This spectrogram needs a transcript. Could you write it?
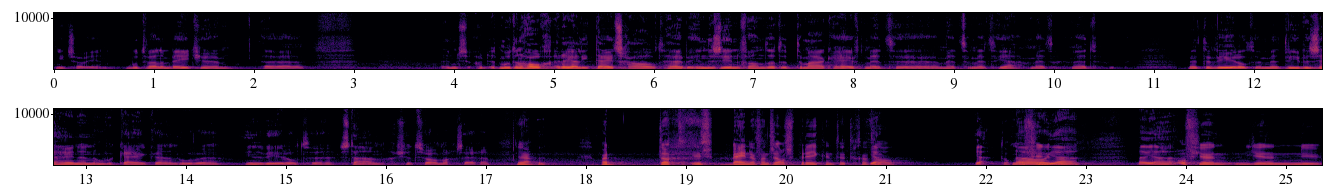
niet zo in. Het moet wel een beetje. Het moet een hoog realiteitsgehalte hebben in de zin van dat het te maken heeft met, met, met, ja, met, met, met de wereld en met wie we zijn en hoe we kijken en hoe we in de wereld staan, als je het zo mag zeggen. Ja, maar dat is bijna vanzelfsprekend het geval. Ja, ja. Toch? nou je, ja. Nou ja. Of je, je nu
